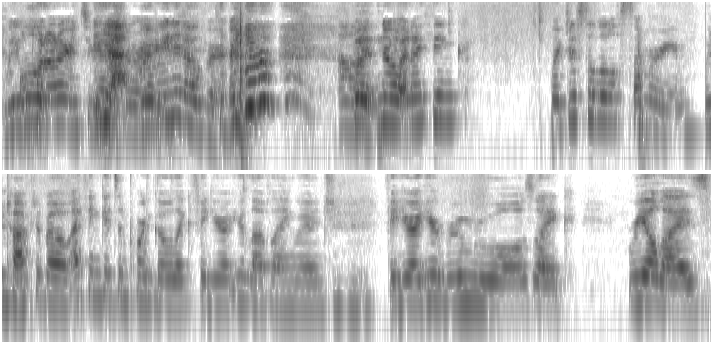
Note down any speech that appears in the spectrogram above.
we we'll put on our Instagram yeah story. we'll read it over. um, But no, and I think like just a little summary. We Mhm. talked about I think it's important to go like figure out your love language, mhm. figure out your room rules, like realize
